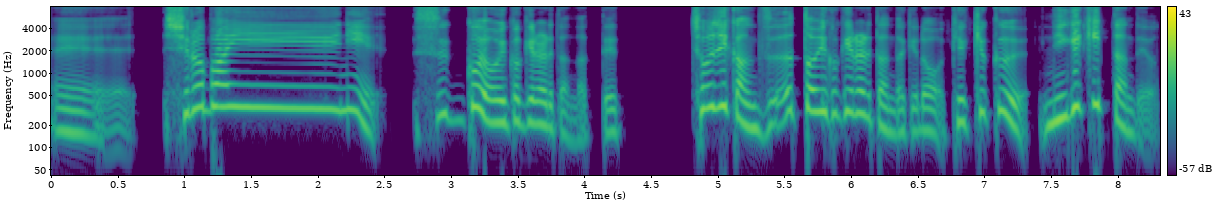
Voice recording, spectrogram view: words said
えー、白バイにすっごい追いかけられたんだって。長時間ずっと追いかけられたんだけど結局逃げ切ったんだよ。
